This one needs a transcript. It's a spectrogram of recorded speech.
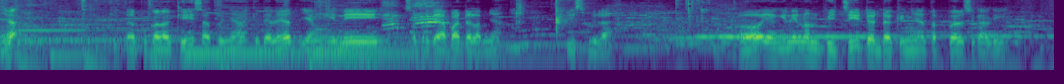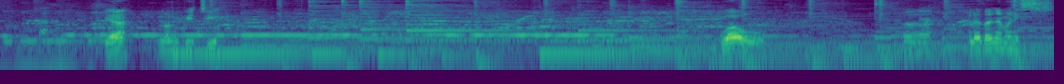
Ya kita buka lagi satunya. Kita lihat yang ini seperti apa dalamnya. Bismillah. Oh yang ini non biji dan dagingnya tebal sekali. Ya non biji. Wow. Uh, kelihatannya manis.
